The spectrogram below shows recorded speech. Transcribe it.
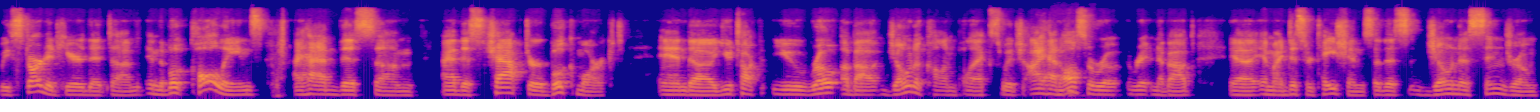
we started here that um, in the book callings i had this um i had this chapter bookmarked. And uh, you talked you wrote about jonah complex which i had mm-hmm. also wrote, written about uh, in my dissertation. So this jonah syndrome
